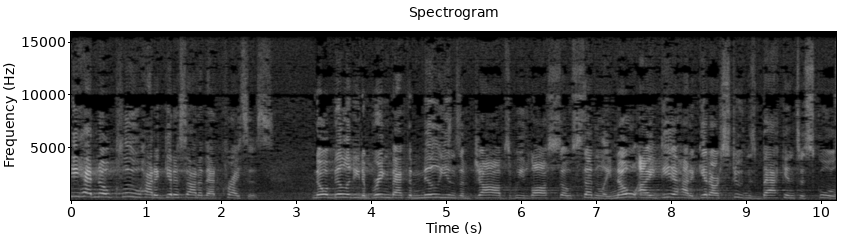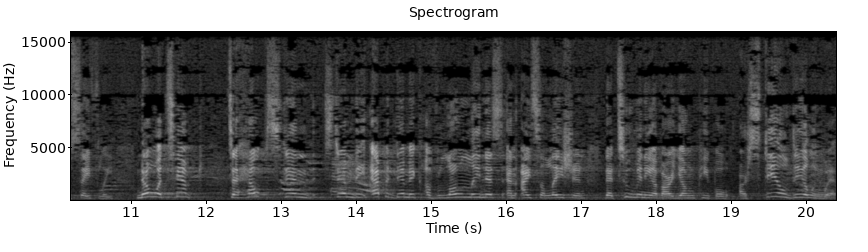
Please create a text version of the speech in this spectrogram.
He had no clue how to get us out of that crisis. No ability to bring back the millions of jobs we lost so suddenly. No idea how to get our students back into school safely. No attempt to help stem, stem the epidemic of loneliness and isolation that too many of our young people are still dealing with.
